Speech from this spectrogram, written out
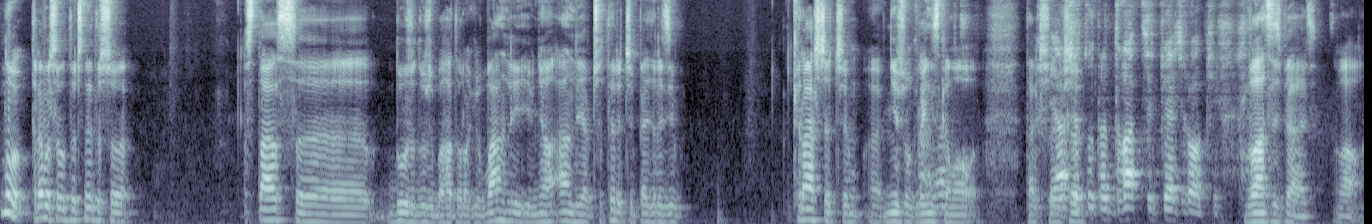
Ну, треба ще уточнити, що Стас е, дуже-дуже багато років в Англії, і в нього Англія в 4 чи 5 разів краще, чим, е, ніж українська мова. Так що, Я вже якщо тут 25 років. 25. Вау.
